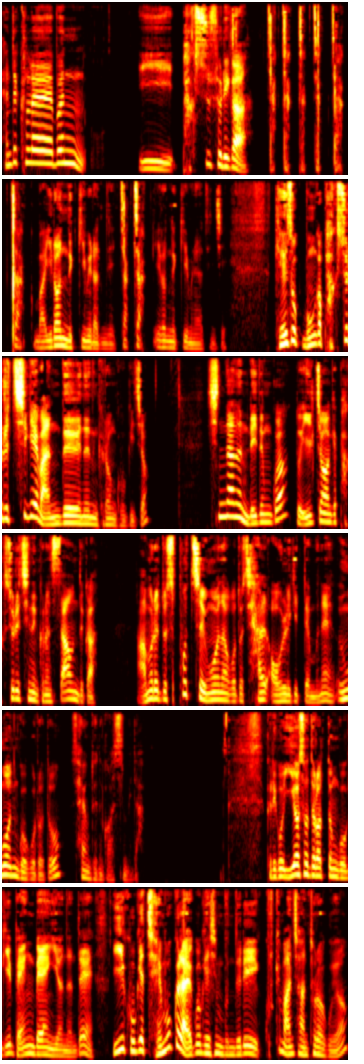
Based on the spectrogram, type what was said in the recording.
Handclap은 이 박수 소리가 짝짝짝짝짝짝 막 이런 느낌이라든지 짝짝 이런 느낌이라든지 계속 뭔가 박수를 치게 만드는 그런 곡이죠. 신나는 리듬과 또 일정하게 박수를 치는 그런 사운드가 아무래도 스포츠 응원하고도 잘 어울리기 때문에 응원곡으로도 사용되는 것 같습니다. 그리고 이어서 들었던 곡이 뱅뱅이었는데 이 곡의 제목을 알고 계신 분들이 그렇게 많지 않더라고요.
